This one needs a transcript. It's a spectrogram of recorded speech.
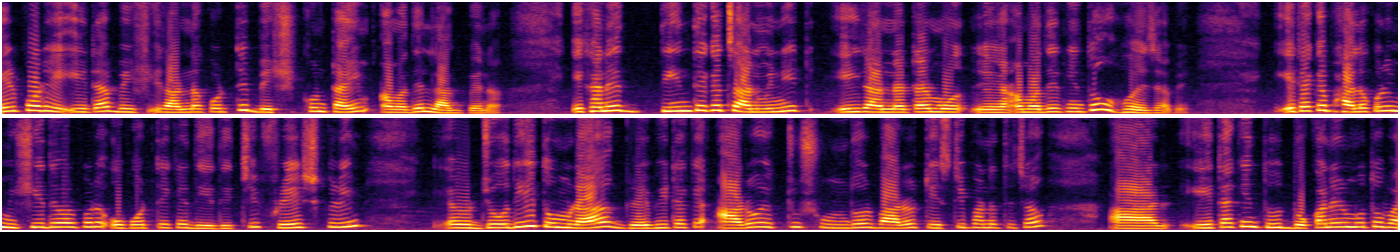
এরপরে এটা বেশি রান্না করতে বেশিক্ষণ টাইম আমাদের লাগবে না। এখানে তিন থেকে চার মিনিট এই রান্নাটার আমাদের কিন্তু হয়ে যাবে। এটাকে ভালো করে মিশিয়ে দেওয়ার পরে ওপর থেকে দিয়ে দিচ্ছি ফ্রেশ ক্রিম। যদি তোমরা গ্রেভিটাকে আরও একটু সুন্দর বা আরও টেস্টি বানাতে চাও, আর এটা কিন্তু দোকানের মতো বা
